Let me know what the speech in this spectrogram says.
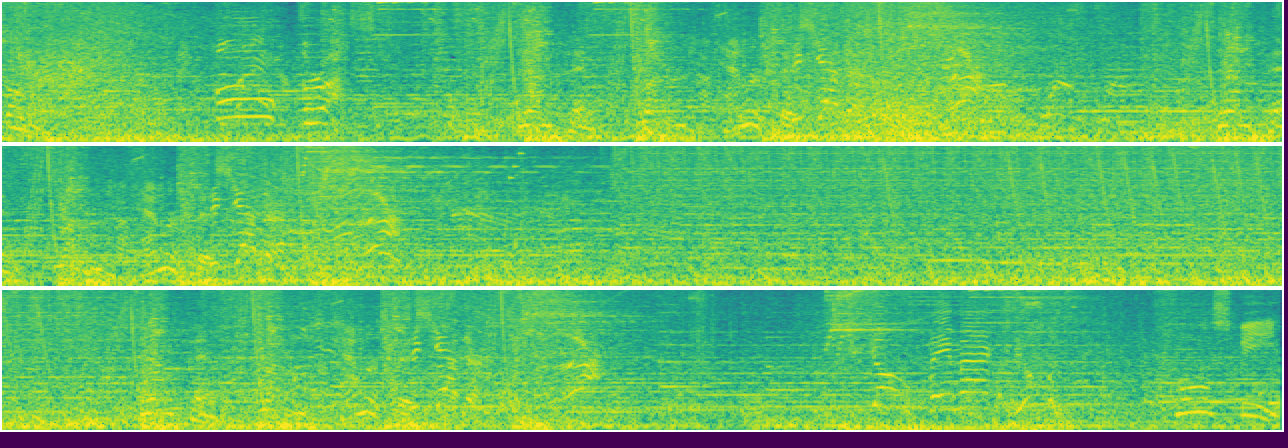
Sora. Full thrust! Lengthen. Hammer fist. Together! Lengthen. Hammer fist. Together! Lengthen. Hammer fist. Together! Go, Baymax! Full speed!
